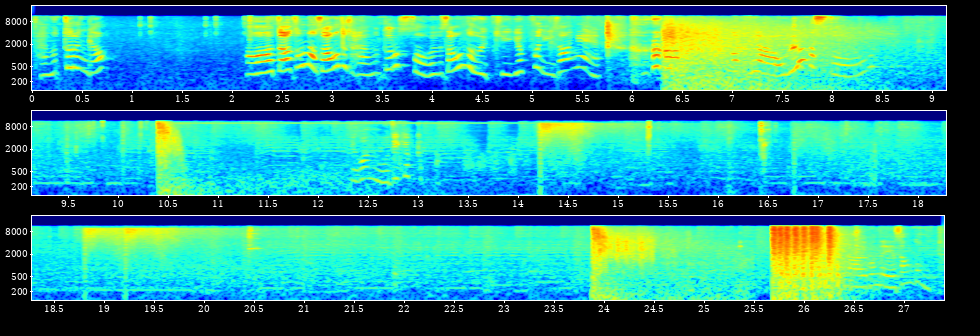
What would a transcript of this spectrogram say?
잘못 들은겨? 아 짜증나 사운드 잘못 들었어 왜 사운드 왜 이렇게 이어폰 이상해 아 뭐야 올라갔어 이건 못 이겼겠다. 아 이건 내 예상도 못했다.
